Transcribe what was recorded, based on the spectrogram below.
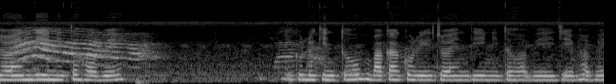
জয়েন দিয়ে নিতে হবে। এগুলো কিন্তু বাঁকা করে জয়েন দিয়ে নিতে হবে এই যেভাবে।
